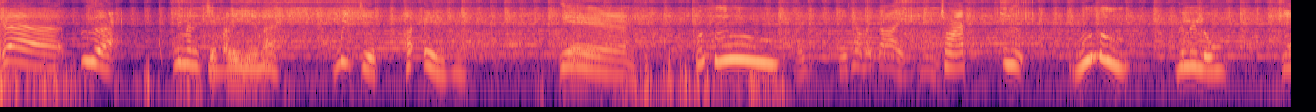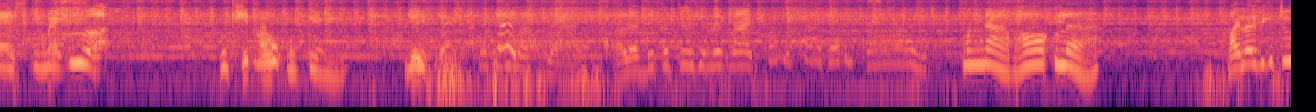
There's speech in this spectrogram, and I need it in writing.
เย้เอื้อนี่มันเจ็บอะไรไหมไม่เจ็บพระเอกอะเย้วู้ฮู้เฮ้ยใช้ท่าไม่ตายนี่ชาร์จเอื้อวู้ฮู้กเลยลมเย้สกิงแม็กเอื้อมึงคิดไหมว่ากูเก่งเย้แค่ที่มาสายเอาละบิกาจูฉันเล่นง่ายพ่อไม่ตายพ่อไม่ตายมึงด่าพ่อกูเหรอ ไปเลยปิกาจู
